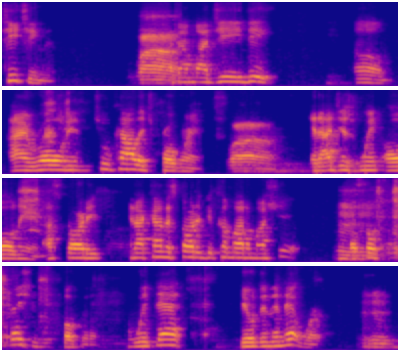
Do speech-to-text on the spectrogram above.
teaching them. Wow. I got my GED. Um, I enrolled in two college programs. Wow. And I just went all in. I started, and I kind of started to come out of my shell. Mm-hmm. That socialization we spoke of. With that, building a network. Mm-hmm.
